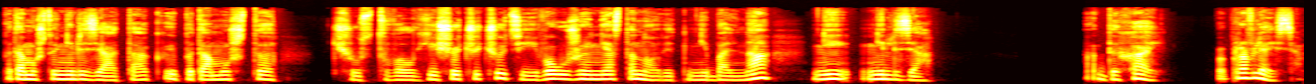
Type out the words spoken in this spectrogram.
потому что нельзя так, и потому что...» Чувствовал еще чуть-чуть, и его уже не остановит ни больна, ни нельзя. «Отдыхай, поправляйся»,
